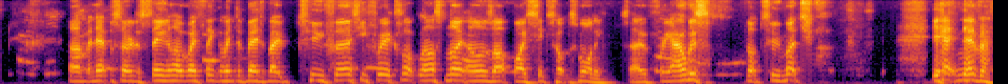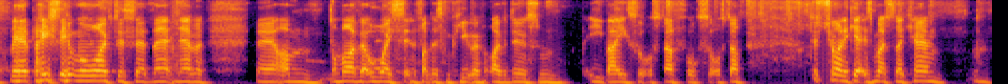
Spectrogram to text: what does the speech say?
Um, an episode of Sting. I think I went to bed about 2.30, 3 o'clock last night. And I was up by six o'clock this morning. So three hours, not too much. Yeah, never. Yeah, basically, my wife just said that. Never. Yeah, I'm, I'm either always sitting in front of this computer, either doing some eBay sort of stuff or sort of stuff, just trying to get as much as I can.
